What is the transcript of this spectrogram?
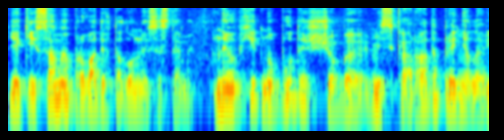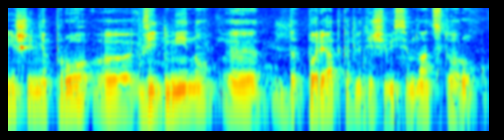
який саме впровадив талонної системи. Необхідно буде, щоб міська рада прийняла рішення про е, відміну е, порядка 2018 року.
